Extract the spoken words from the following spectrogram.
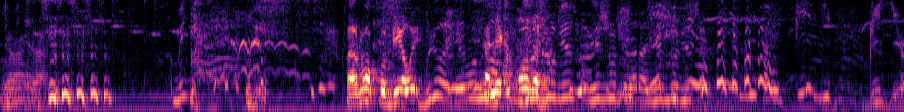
Мармок убил Олег Хода. Вижу, вижу, вижу, вижу, вижу. Пизди, пизди.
